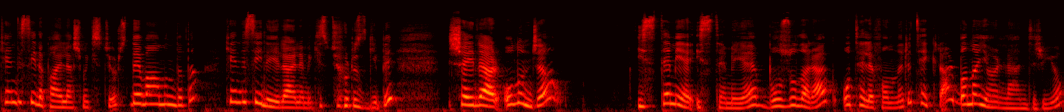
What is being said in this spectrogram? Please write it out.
Kendisiyle paylaşmak istiyoruz. Devamında da kendisiyle ilerlemek istiyoruz gibi şeyler olunca istemeye istemeye bozularak o telefonları tekrar bana yönlendiriyor.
